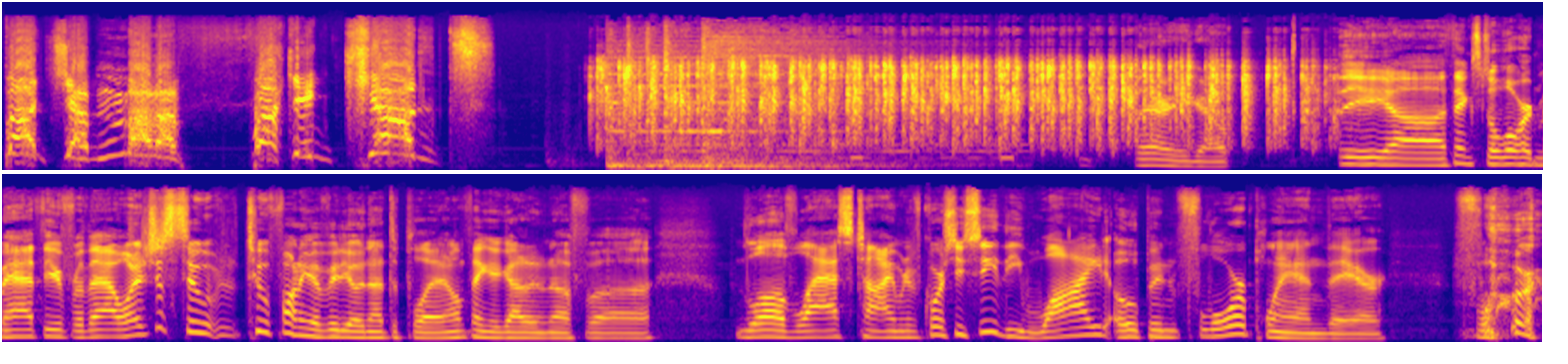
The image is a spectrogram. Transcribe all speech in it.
bunch of motherfucking cunts! There you go. The uh, thanks to Lord Matthew for that one. It's just too too funny a video not to play. I don't think it got enough uh, love last time. And of course, you see the wide open floor plan there for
